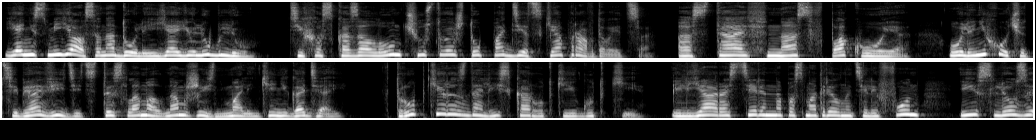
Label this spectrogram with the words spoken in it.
Я не смеялся над Олей, я ее люблю. Тихо сказал он, чувствуя, что по-детски оправдывается. «Оставь нас в покое. Оля не хочет тебя видеть. Ты сломал нам жизнь, маленький негодяй». В трубке раздались короткие гудки. Илья растерянно посмотрел на телефон, и слезы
